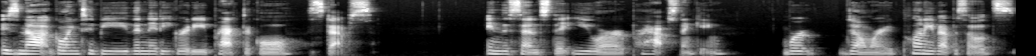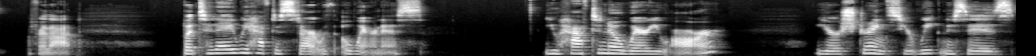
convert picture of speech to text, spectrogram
is not going to be the nitty gritty practical steps in the sense that you are perhaps thinking. We're, don't worry, plenty of episodes for that. But today we have to start with awareness. You have to know where you are, your strengths, your weaknesses,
